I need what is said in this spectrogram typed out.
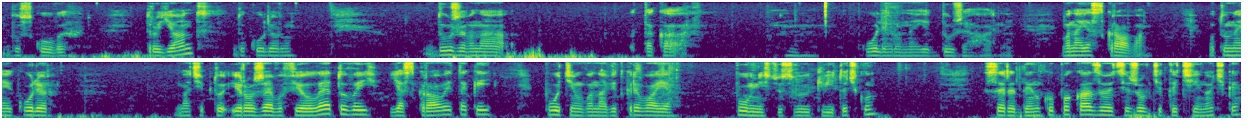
бускових троянд до кольору. Дуже вона така колір у неї дуже гарний. Вона яскрава. От у неї колір, начебто і рожево-фіолетовий, яскравий такий. Потім вона відкриває повністю свою квіточку. Серединку показує ці жовті течіночки.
